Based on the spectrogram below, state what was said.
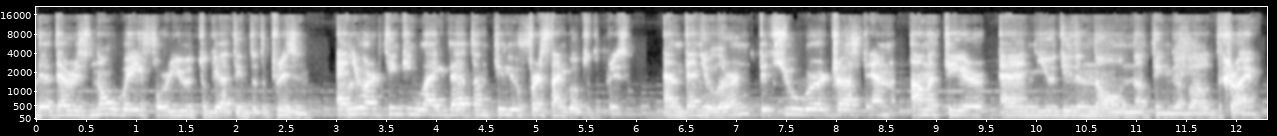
that there is no way for you to get into the prison. And you are thinking like that until you first time go to the prison. And then you learn that you were just an amateur and you didn't know nothing about the crime.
